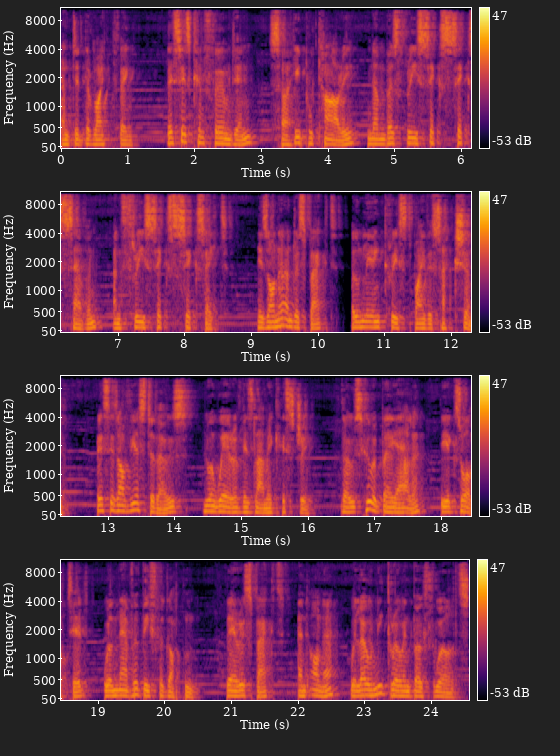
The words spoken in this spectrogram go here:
and did the right thing. This is confirmed in Sahih Bukhari, Numbers 3667 and 3668. His honor and respect only increased by this action. This is obvious to those who are aware of Islamic history. Those who obey Allah, the Exalted, will never be forgotten. Their respect and honor will only grow in both worlds.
